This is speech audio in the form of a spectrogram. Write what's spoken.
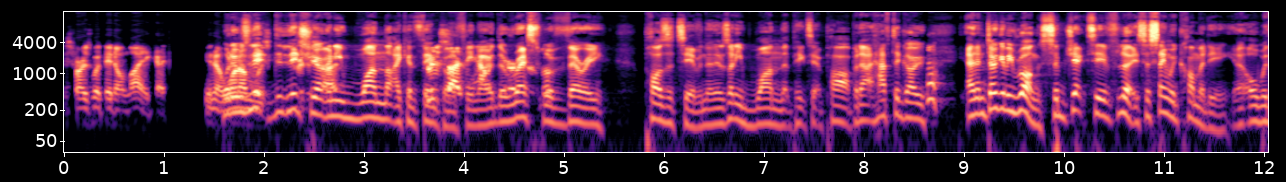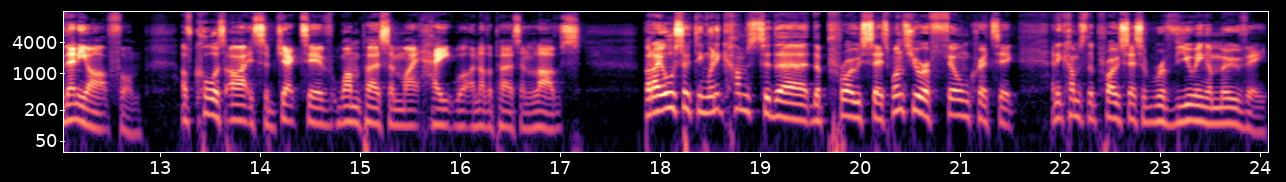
as far as what they don't like. I, you know, well, there was li- literally only one that I can think of. You know, the rest were very positive, and then there was only one that picked it apart. But I have to go, and don't get me wrong, subjective. Look, it's the same with comedy uh, or with any art form. Of course, art is subjective. One person might hate what another person loves. But I also think when it comes to the the process, once you're a film critic and it comes to the process of reviewing a movie,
